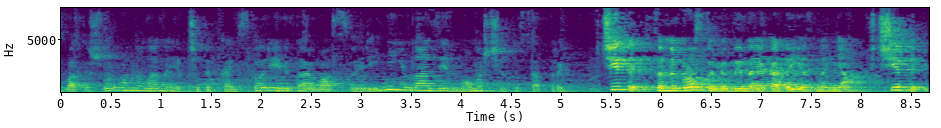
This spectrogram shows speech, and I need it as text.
звати Шурман Олена, я вчителька історії. Вітаю вас в своїй рідній гімназії номер 63. Вчитель це не просто людина, яка дає знання. Вчитель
